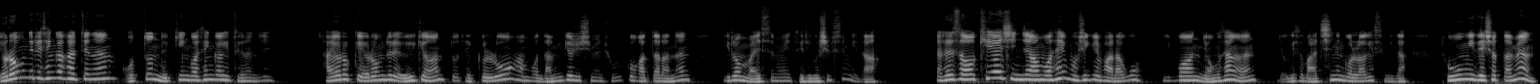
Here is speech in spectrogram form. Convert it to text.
여러분들이 생각할 때는 어떤 느낌과 생각이 드는지 자유롭게 여러분들의 의견 또 댓글로 한번 남겨주시면 좋을 것 같다라는 이런 말씀을 드리고 싶습니다. 자 그래서 KYC 인증 한번 해보시길 바라고 이번 영상은 여기서 마치는 걸로 하겠습니다. 도움이 되셨다면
